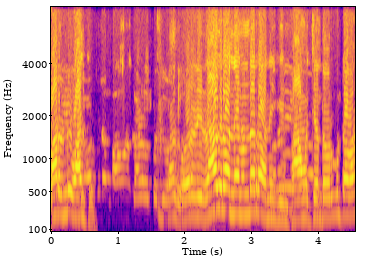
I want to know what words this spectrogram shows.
వారంలో వాల్చు ఎవరు రాదురా నేను ఉండరా నీకు పాము వచ్చేంత వరకు ఉంటావా?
